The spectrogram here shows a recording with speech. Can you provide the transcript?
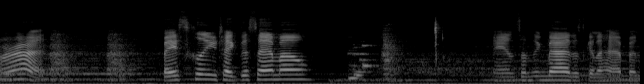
Alright. Basically, you take this ammo, and something bad is gonna happen.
